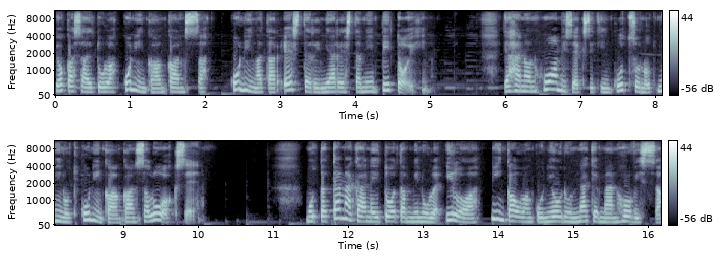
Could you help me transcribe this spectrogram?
joka sai tulla kuninkaan kanssa kuningatar Esterin järjestämiin pitoihin. Ja hän on huomiseksikin kutsunut minut kuninkaan kanssa luokseen. Mutta tämäkään ei tuota minulle iloa niin kauan kuin joudun näkemään hovissa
